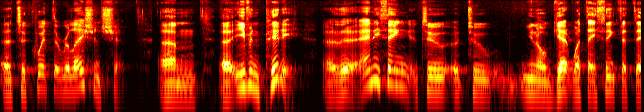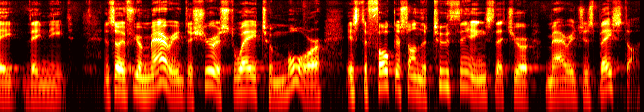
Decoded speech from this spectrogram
uh, to quit the relationship. Um, uh, even pity. anything to, to you know, get what they think that they, they need. And so if you're married, the surest way to more is to focus on the two things that your marriage is based on.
